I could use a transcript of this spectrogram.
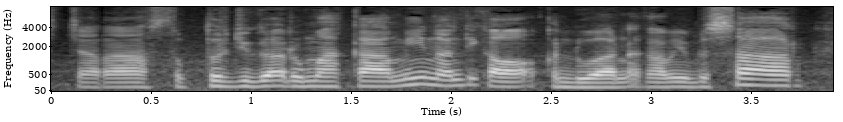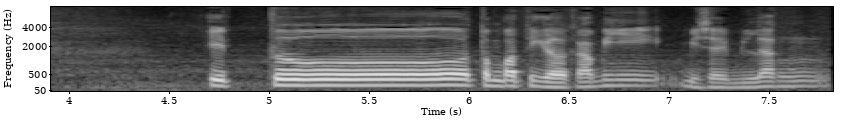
secara struktur juga rumah kami nanti kalau kedua anak kami besar itu tempat tinggal kami bisa bilang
